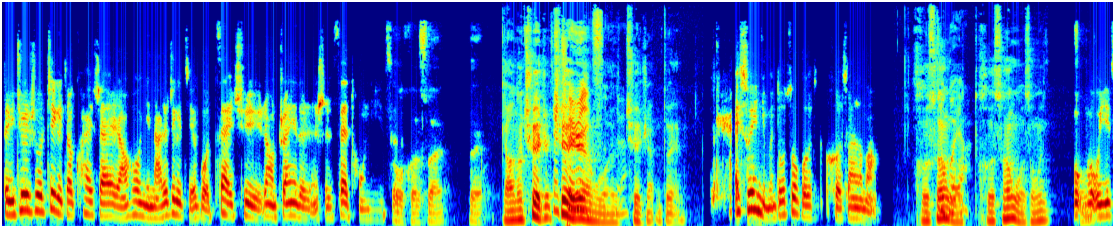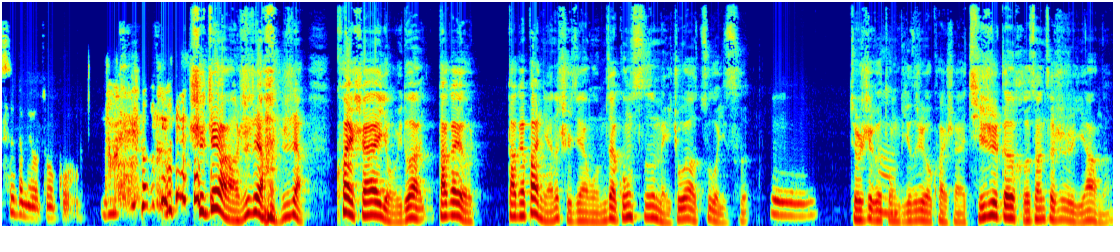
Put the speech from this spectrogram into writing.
等于就是说这个叫快筛，然后你拿着这个结果再去让专业的人士再捅你一次做。核酸，对，然后能确诊确认认我确诊，对，哎，所以你们都做过核酸了吗？核酸我核酸我从我我我一次都没有做过。是这样啊，是这样，是这样。快筛有一段大概有大概半年的时间，我们在公司每周要做一次，嗯，就是这个捅鼻子这个快筛，其实跟核酸测试是一样的。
